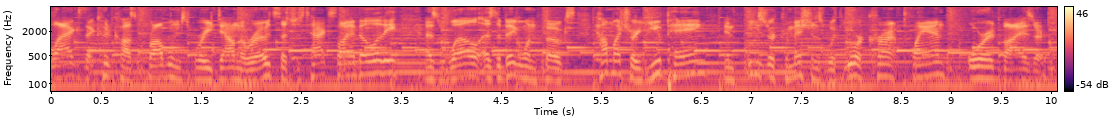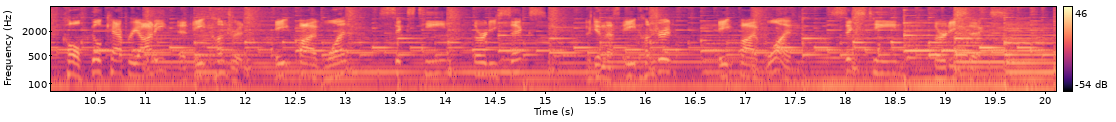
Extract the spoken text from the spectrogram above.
flags that could cause problems for you down the road, such as tax liability, as well as the big one, folks. How much are you paying in fees or commissions with your current plan or advisor? Call Phil Capriotti at 800 851 1636. Again, that's 800 851 1636.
